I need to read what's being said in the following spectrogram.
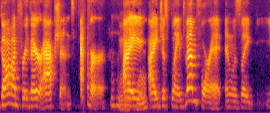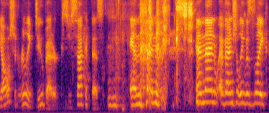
God for their actions ever. Mhm. I Mhm. I just blamed them for it and was like, y'all should really do better because you suck at this. And then and then eventually was like,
